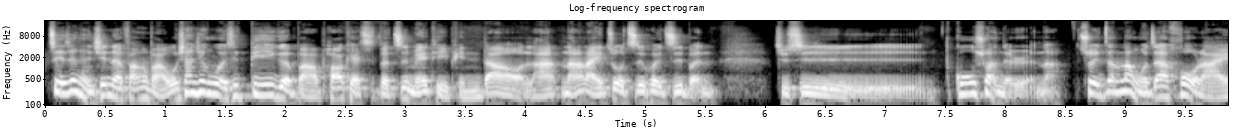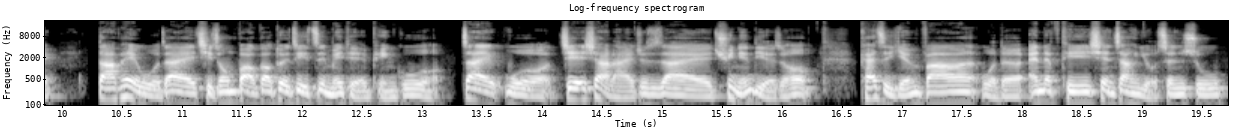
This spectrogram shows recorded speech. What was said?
这也是很新的方法。我相信我也是第一个把 Pocket 的自媒体频道拿拿来做智慧资本，就是估算的人呐。所以这让我在后来。搭配我在其中报告对自己自媒体的评估哦，在我接下来就是在去年底的时候开始研发我的 NFT 线上有声书，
